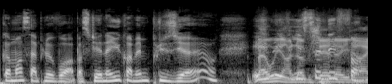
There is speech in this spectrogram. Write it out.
commencent à pleuvoir, parce qu'il y en a eu quand même plusieurs. Et ben oui, en l'objet, il, a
